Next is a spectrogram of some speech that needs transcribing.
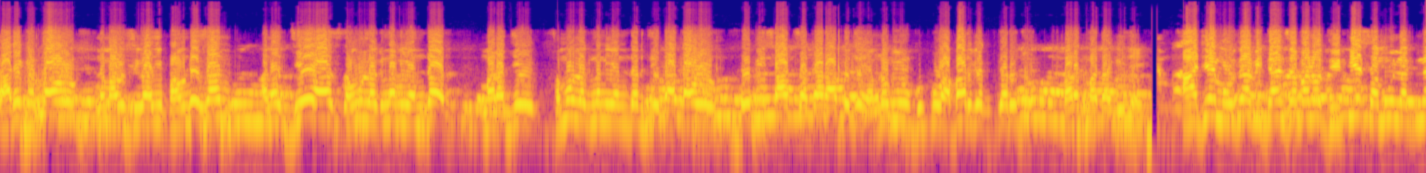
કાર્યકર્તાઓ અને મારું શિવાજી ફાઉન્ડેશન અને જે આ સમૂહ લગ્નની અંદર, મારા જે સમૂહ લગ્નની અંદર જે દાતાઓ, એ બી સાથ સહકાર આપે છે. એમનો બી હું ખૂબ ખૂબ આભાર વ્યક્ત કરું છું. ભારત માતા કી જય. આજે મોદા વિધાનસભાનો દ્વિતીય સમૂહ લગ્ન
